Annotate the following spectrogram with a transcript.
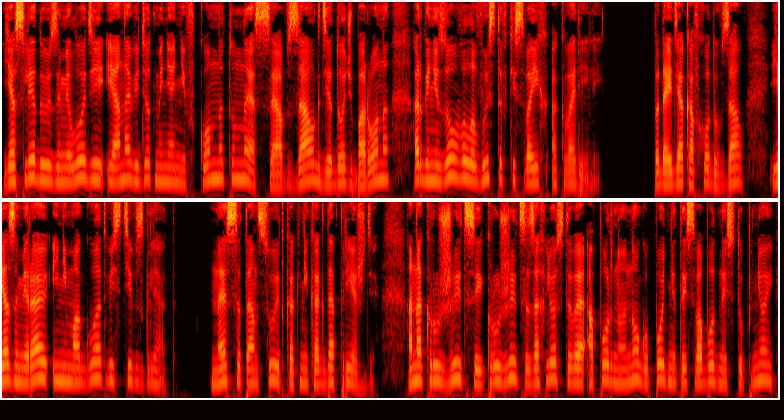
Я следую за мелодией, и она ведет меня не в комнату Нессы, а в зал, где дочь барона организовывала выставки своих акварелей. Подойдя ко входу в зал, я замираю и не могу отвести взгляд. Несса танцует, как никогда прежде. Она кружится и кружится, захлестывая опорную ногу поднятой свободной ступней,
